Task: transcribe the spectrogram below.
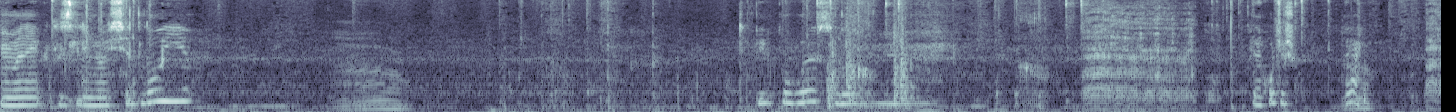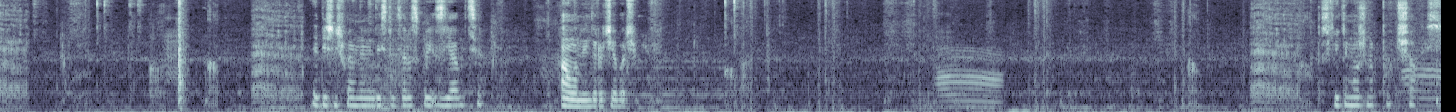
У мене якесь ліно сідло є. Тобі повезло. Ти хочеш? Давай. Я більш ніж він десь зараз з'явиться. А, він, до речі, я бачу. Скільки можна початися?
